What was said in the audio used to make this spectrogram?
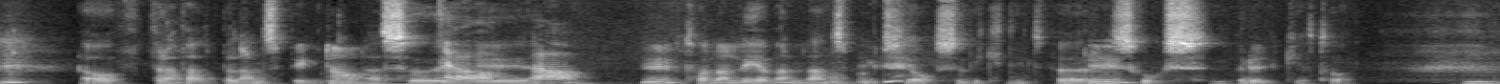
Mm. Ja, framförallt på landsbygden. Ja. Alltså, ja, ja. Mm. Tala om levande landsbygd är också viktigt för mm. skogsbruket. Mm.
